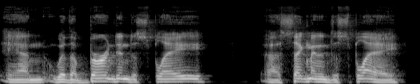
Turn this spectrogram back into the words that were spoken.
And with a burned in display, uh, segmented display,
